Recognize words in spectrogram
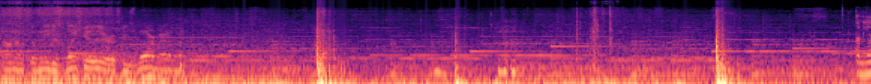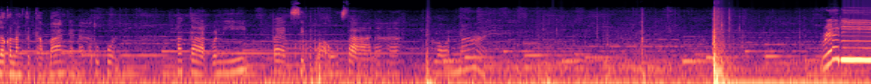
I don't know if he'll need his blanket or if he's warm. I don't know. ตอนนี้เรากำลังจะกลับบ้านกันนะคะทุกคน อากาศวันนี้ 80 กว่าองศานะคะ ร้อนมาก Ready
